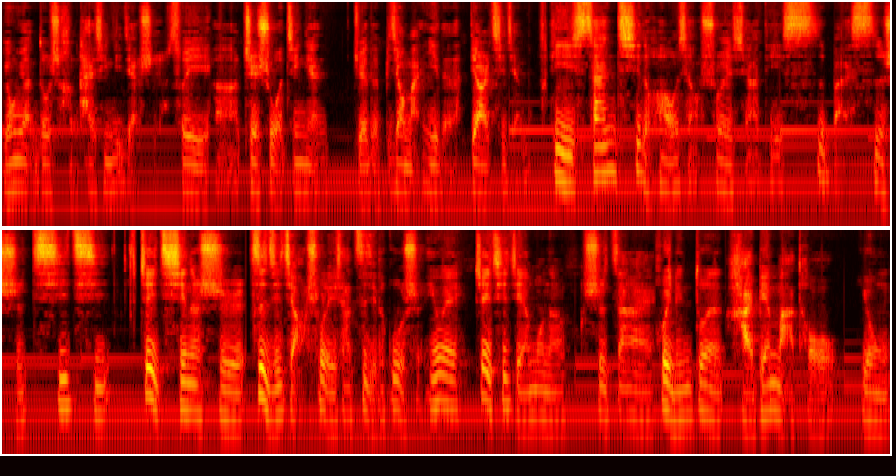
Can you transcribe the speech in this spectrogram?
永远都是很开心的一件事。所以，啊，这是我今年觉得比较满意的第二期节目。第三期的话，我想说一下第四百四十七期。这期呢是自己讲述了一下自己的故事，因为这期节目呢是在惠灵顿海边码头用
